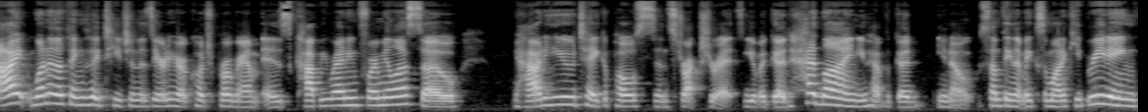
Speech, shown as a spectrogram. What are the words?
I one of the things I teach in the Zero to Hero Coach program is copywriting formula. So how do you take a post and structure it? You have a good headline, you have a good, you know, something that makes them want to keep reading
